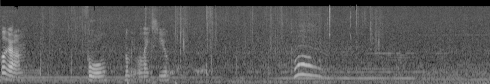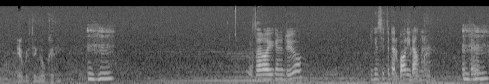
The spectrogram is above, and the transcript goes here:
Look at him. Fool. Nobody likes you. Ooh. Everything okay? Mm-hmm. Is that all you're gonna do? You can see the dead body down Everything there. Right there. Mhm.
